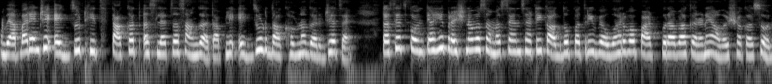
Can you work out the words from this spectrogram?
व्यापाऱ्यांची एकजूट हीच ताकद असल्याचं सांगत आपली एकजूट दाखवणं गरजेचं आहे. तसेच कोणत्याही प्रश्न व समस्यांसाठी कागदोपत्री व्यवहार व पाठपुरावा करणे आवश्यक असून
